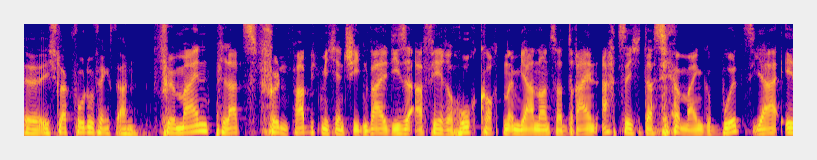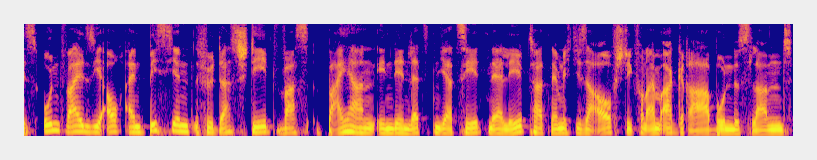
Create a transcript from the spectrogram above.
äh, ich schlag vor, du fängst an. Für meinen Platz 5 habe ich mich entschieden, weil diese Affäre hochkochten im Jahr 1983, das ja mein Geburtsjahr ist und weil sie auch ein bisschen für das steht, was Bayern in den letzten Jahrzehnten erlebt hat, nämlich dieser Aufstieg von einem Agrarbundesland,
